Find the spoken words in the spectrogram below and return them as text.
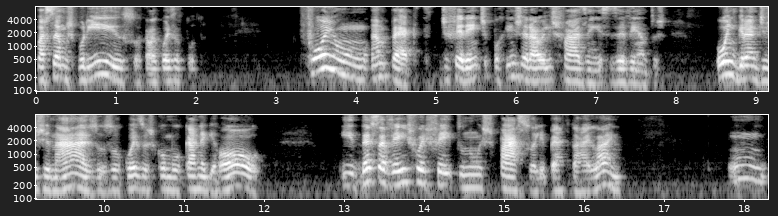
passamos por isso, aquela coisa toda. Foi um Unpacked diferente, porque, em geral, eles fazem esses eventos ou em grandes ginásios, ou coisas como Carnegie Hall. E dessa vez foi feito num espaço ali perto da Highline, um,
